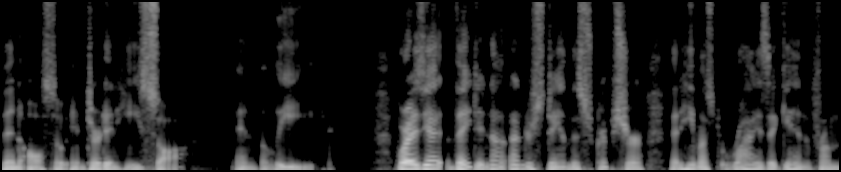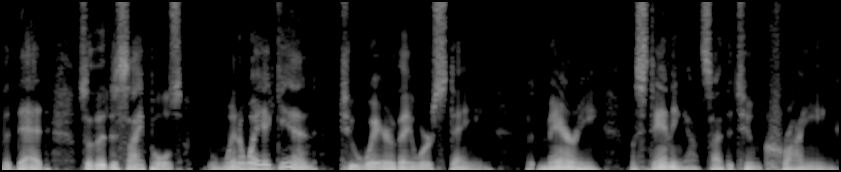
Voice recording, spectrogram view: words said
then also entered, and he saw and believed. For as yet they did not understand the scripture that he must rise again from the dead. So the disciples went away again to where they were staying. But Mary was standing outside the tomb crying.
